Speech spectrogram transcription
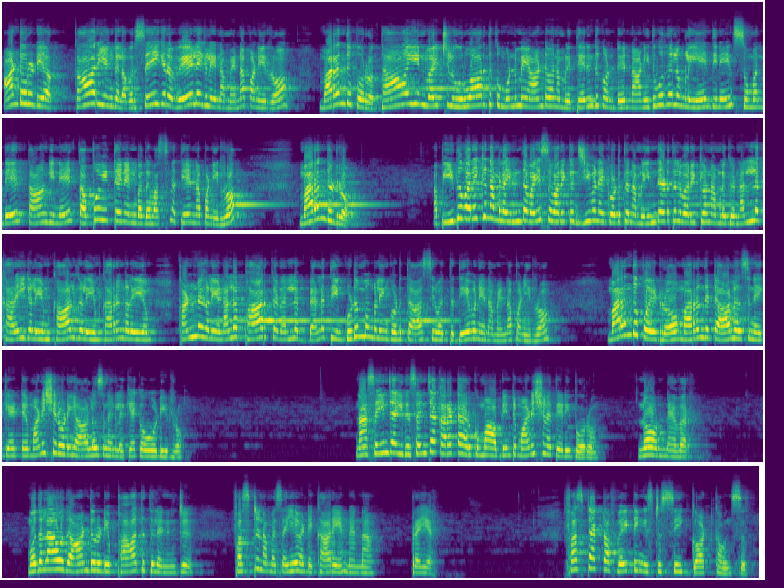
ஆண்டவருடைய காரியங்கள் அவர் செய்கிற வேலைகளை நம்ம என்ன பண்ணிடுறோம்? மறந்து போகிறோம் தாயின் வயிற்றில் உருவாரத்துக்கு முன்னுமே ஆண்டவர் நம்மளை தெரிந்து கொண்டு நான் இது முதல் உங்களை ஏந்தினேன் சுமந்தேன் தாங்கினேன் தப்புவித்தேன் என்பதை வசனத்தையே என்ன பண்ணிடுறோம்? மறந்துடுறோம். அப்போ இது வரைக்கும் நம்மளை இந்த வயசு வரைக்கும் ஜீவனை கொடுத்து நம்மளை இந்த இடத்துல வரைக்கும் நம்மளுக்கு நல்ல கரைகளையும் கால்களையும் கரங்களையும் கண்ணுகளையும் நல்ல பார்க்க நல்ல பலத்தையும் குடும்பங்களையும் கொடுத்து ஆசீர்வத்த தேவனை நம்ம என்ன பண்ணிடுறோம்? மறந்து போயிடுறோம். மறந்துட்டு ஆலோசனை கேட்டு மனுஷருடைய ஆலோசனைகளை கேட்க ஓடிடுறோம். நான் செஞ்சால் இது செஞ்சால் கரெக்டாக இருக்குமா அப்படின்ட்டு மனுஷனை தேடி போகிறோம் நோ நெவர் முதலாவது ஆண்டோருடைய பாதத்தில் நின்று ஃபஸ்ட்டு நம்ம செய்ய வேண்டிய காரியம் என்னென்னா prayer first act of waiting is to seek God counsel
